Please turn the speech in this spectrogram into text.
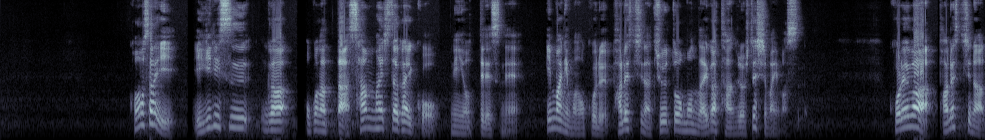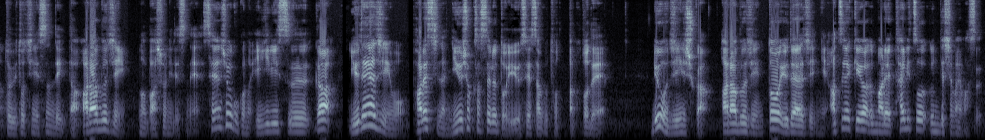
この際、イギリスが行った三枚舌外交によってですね、今にも残るパレスチナ中東問題が誕生してしまいます。これはパレスチナという土地に住んでいたアラブ人の場所にですね、戦勝国のイギリスがユダヤ人をパレスチナに入植させるという政策を取ったことで、両人種間、アラブ人とユダヤ人に圧力が生まれ対立を生んでしまいます。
